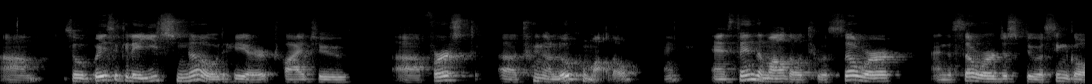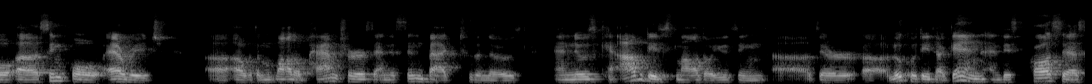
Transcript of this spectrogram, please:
Um, so basically each node here try to uh, first uh, train a local model okay, and send the model to a server and the server just do a single uh, simple average uh, of the model parameters and send back to the nodes and nodes can update this model using uh, their uh, local data again and this process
